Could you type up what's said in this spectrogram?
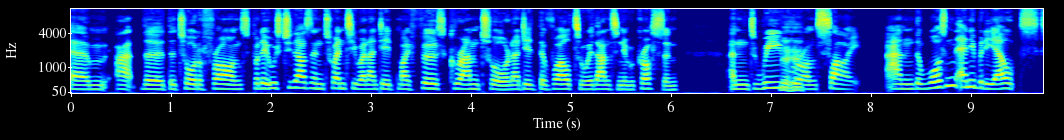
um, at the the Tour de France. But it was 2020 when I did my first grand tour and I did the Vuelta with Anthony McCrossan and we mm-hmm. were on site and there wasn't anybody else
